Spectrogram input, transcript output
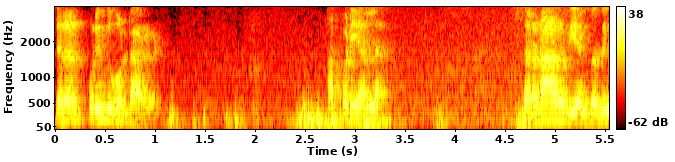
சிலர் புரிந்து கொண்டார்கள். அப்படி அல்ல. சரணாகதி என்பது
